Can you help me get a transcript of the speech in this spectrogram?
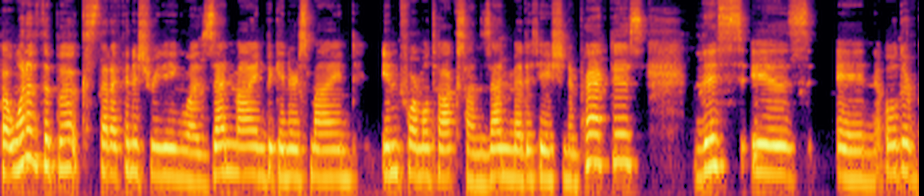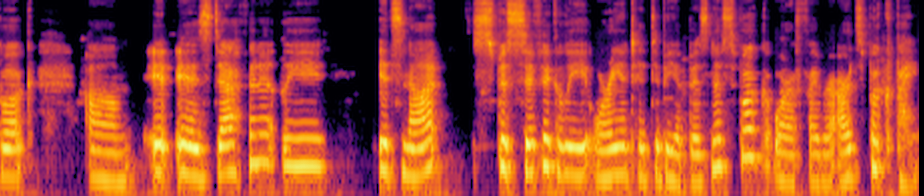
But one of the books that I finished reading was Zen Mind, Beginner's Mind informal talks on Zen meditation and practice. This is an older book. Um, it is definitely, it's not specifically oriented to be a business book or a fiber arts book by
